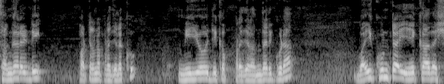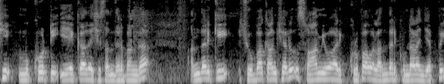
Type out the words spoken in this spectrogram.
సంగారెడ్డి పట్టణ ప్రజలకు నియోజక ప్రజలందరికీ కూడా వైకుంఠ ఏకాదశి ముక్కోటి ఏకాదశి సందర్భంగా అందరికీ శుభాకాంక్షలు. స్వామివారి కృప వాళ్ళందరికీ ఉండాలని చెప్పి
